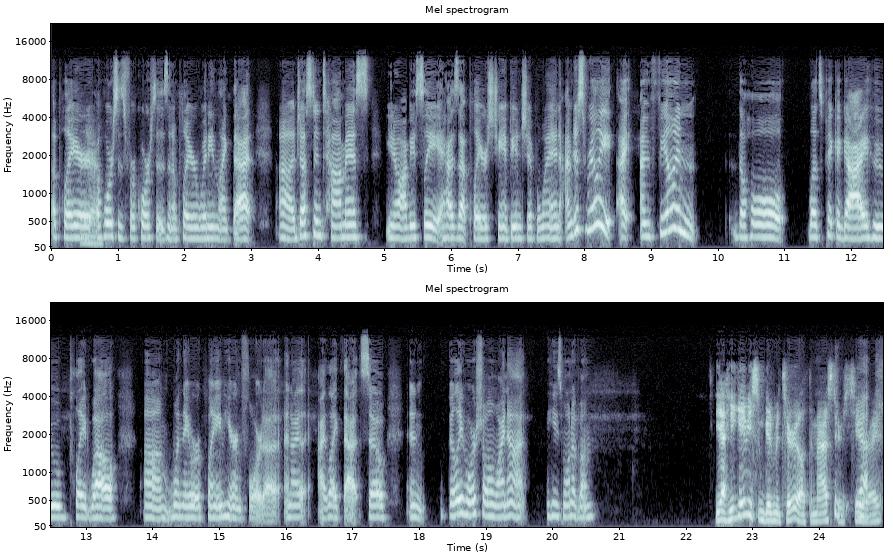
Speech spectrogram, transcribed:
a player, yeah. a horses for courses, and a player winning like that. Uh, Justin Thomas, you know, obviously has that players championship win. I'm just really, I, I'm feeling the whole let's pick a guy who played well um, when they were playing here in Florida, and I, I like that. So, and Billy Horschel, why not? He's one of them. Yeah, he gave you some good material at the Masters too, yeah. right?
